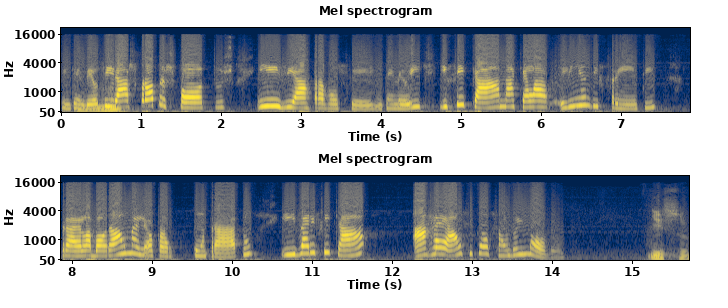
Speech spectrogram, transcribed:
Entendeu? Tirar as próprias fotos e enviar para você, entendeu? E, e ficar naquela linha de frente para elaborar um melhor co- contrato e verificar a real situação do imóvel. Isso.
